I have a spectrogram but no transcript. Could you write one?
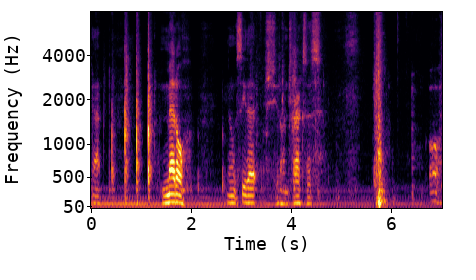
That metal. You don't see that shit on Traxxas. Oh.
